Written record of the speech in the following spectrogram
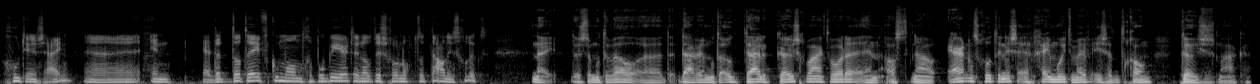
goed in zijn. En ja, dat, dat heeft Koeman geprobeerd en dat is gewoon nog totaal niet gelukt. Nee, dus er moeten wel, eh, daarin moeten ook duidelijk keuzes gemaakt worden. En als het nou ergens goed in is en geen moeite mee heeft, is het gewoon keuzes maken.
